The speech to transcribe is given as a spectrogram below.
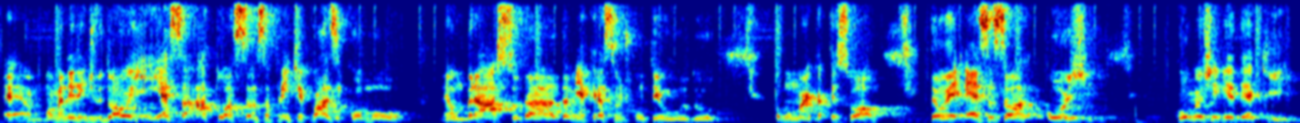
é, uma maneira individual, e, e, essa atuação, essa frente é quase como né, um braço da, da minha criação de conteúdo como marca pessoal. Então, essas são hoje. Como eu cheguei até aqui?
